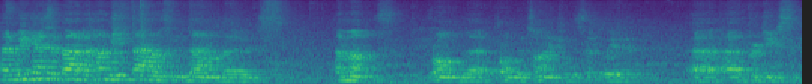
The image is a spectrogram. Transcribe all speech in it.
And we get about 100,000 downloads a month from the, from the titles that we're uh, producing.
